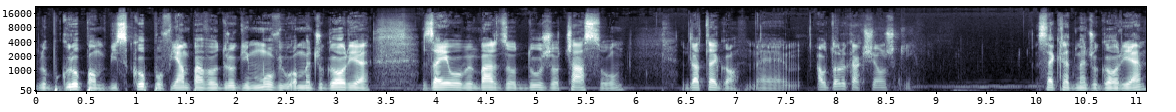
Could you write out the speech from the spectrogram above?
lub grupom biskupów Jan Paweł II mówił o Medjugorje, zajęłoby bardzo dużo czasu. Dlatego e, autorka książki Sekret Medjugorje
